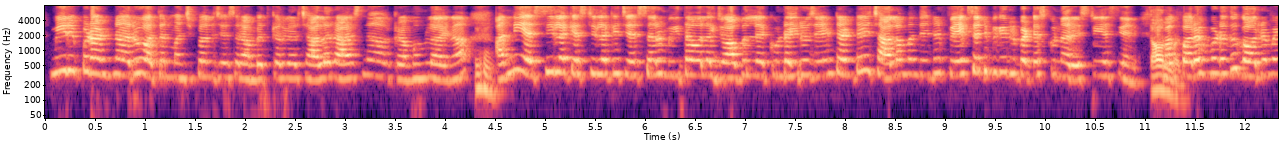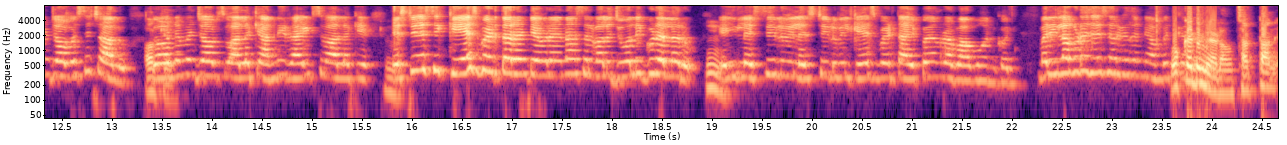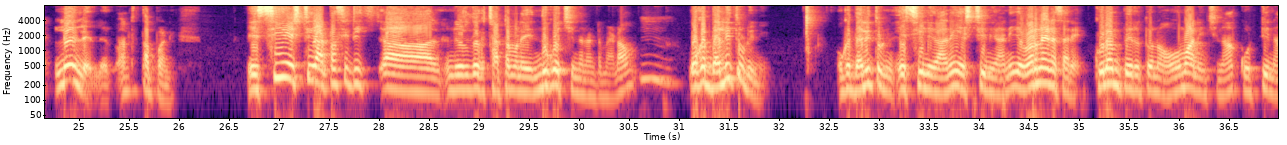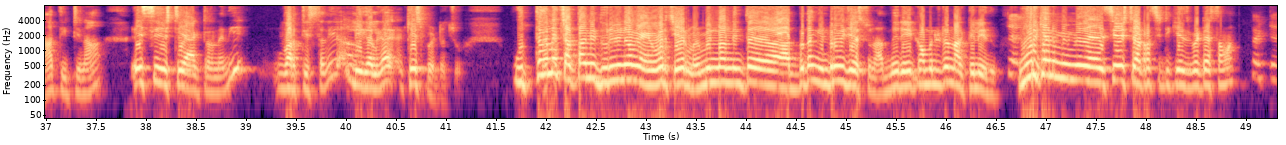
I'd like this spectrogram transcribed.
మీరు ఇప్పుడు అంటున్నారు అతను మంచి పనులు చేశారు. అంబేద్కర్ గారు చాలా రాసిన క్రమంలో ఆయన ఉమ్. అన్ని ఎస్సీలకి ఎస్టీలకి చేస్తారు. మిగతా వాళ్ళకి జాబులు లేకుండా ఈ రోజు ఏంటంటే చాలా మంది ఏంటంటే ఫేక్ సర్టిఫికేట్లు పెట్టేసుకున్నారు ఎస్టీ ఎస్సీ అని. మాకు ఫరక్ పడదు గవర్నమెంట్ జాబ్ వస్తే చాలు. గవర్నమెంట్ జాబ్స్ వాళ్ళకి అన్ని రైట్స్ వాళ్ళకి. ఎస్టీ ఎస్సీ కేసు పెడతారంటే ఎవరైనా అసలు వాళ్ళ జోలికి కూడా వెళ్ళరు. వీళ్ళు ఎస్సీలు వీళ్ళు ఎస్టీలు వీళ్ళు కేసు పెడితే అయిపోయాం రా బాబు అనుకొని. మరి ఇలా కూడా చేశారు కదండి అంబేద్కర్ ఒక్కటి మేడం చట్టాన్ని లేదు లేదు లేదు అంటే తప్పండి. ఎస్సీ ఎస్టీ అట్రాసిటీ నిరోధక చట్టం అనేది ఎందుకు వచ్చిందనంటే మేడం ఉమ్. ఒక దళితుడిని ఒక దళితుడిని ఎస్సీని కానీ ఎస్టీని కానీ ఎవరినైనా సరే కులం పేరుతో అవమానించినా కొట్టినా తిట్టినా ఎస్సీ ఎస్టీ యాక్ట్ అనేది వర్తిస్తుంది లీగల్గా కేసు పెట్టొచ్చు. ఉత్తగానే చట్టాన్ని దుర్వినియోగం ఎవరు చేయరు మేడం. మీరు నన్ను ఇంత అద్భుతంగా ఇంటర్వ్యూ చేస్తున్నారు. మీరు ఏ కమ్యూనిటీ నాకు తెలియదు. ఊరికైనా మేము ఎస్సీ ఎస్టీ అట్రాసిటీ కేసు పెట్టేస్తామా?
